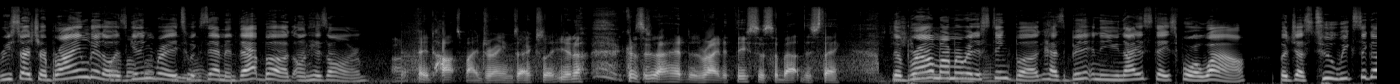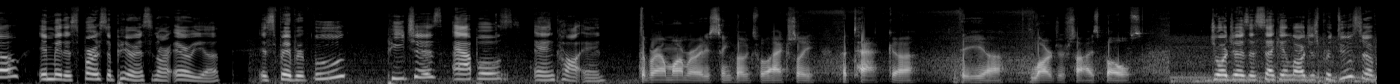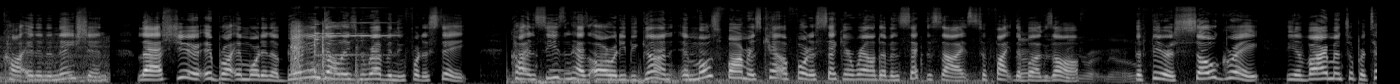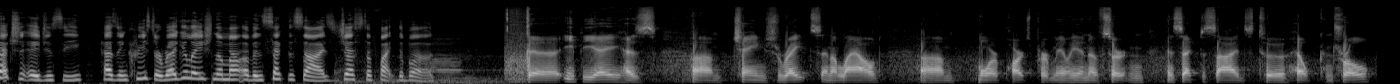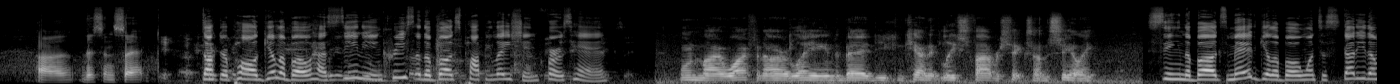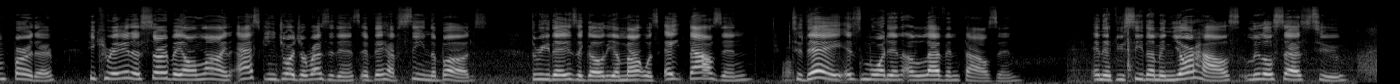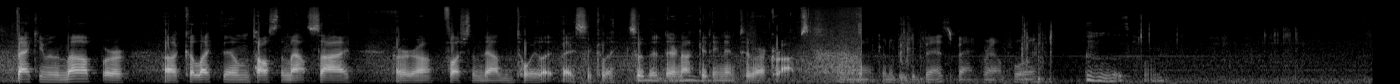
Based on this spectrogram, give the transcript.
Researcher Brian Little is getting ready to examine that bug on his arm. It haunts my dreams, actually, you know, because I had to write a thesis about this thing. The brown marmorated stink bug has been in the United States for a while, but just two weeks ago, it made its first appearance in our area. Its favorite food? Peaches, apples, and cotton. The brown marmorated stink bugs will actually attack uh, the uh, larger size bolls. Georgia is the second largest producer of cotton in the nation. Last year, it brought in more than a billion dollars in revenue for the state. Cotton season has already begun, and most farmers can't afford a second round of insecticides to fight the bugs off. The fear is so great, the Environmental Protection Agency has increased the regulation amount of insecticides just to fight the bug. The EPA has um, changed rates and allowed um, more parts per million of certain insecticides to help control uh, this insect. Dr. Paul Guillebeau has seen the increase of the bug's population firsthand. When my wife and I are laying in the bed, you can count at least five or six on the ceiling. Seeing the bugs made Guillebeau want to study them further. He created a survey online asking Georgia residents if they have seen the bugs. Three days ago, the amount was 8,000. Today, it's more than 11,000. And if you see them in your house, Little says to vacuum them up or uh, collect them, toss them outside, or uh, flush them down the toilet, basically, so that they're not getting into our crops. Not going to be the best background for it. Oh, that's fine.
